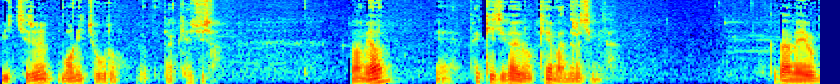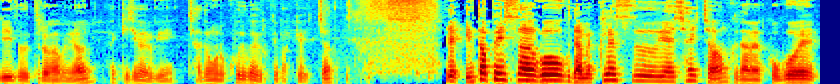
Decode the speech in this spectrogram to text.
위치를 money 쪽으로 이렇게 딱 해주죠. 그러면 예, 패키지가 이렇게 만들어집니다. 그 다음에 여기도 들어가면 패키지가 여기 자동으로 코드가 이렇게 바뀌어 있죠. 예, 인터페이스하고 그 다음에 클래스의 차이점, 그 다음에 그거의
